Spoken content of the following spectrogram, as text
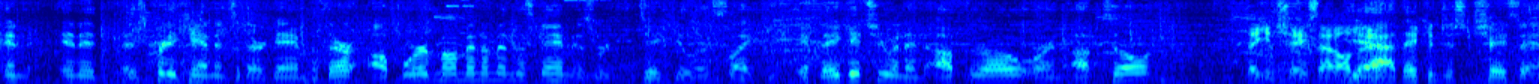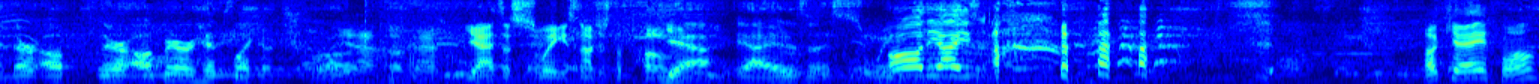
and and it is pretty canon to their game, but their upward momentum in this game is ridiculous. Like if they get you in an up throw or an up tilt, They can chase that all yeah, day. Yeah, they can just chase it, and their up their up air hits like a truck. Yeah. Okay. Yeah, it's a swing. It's not just a poke. yeah, yeah, it is a swing. Oh, the ice. okay. Well.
